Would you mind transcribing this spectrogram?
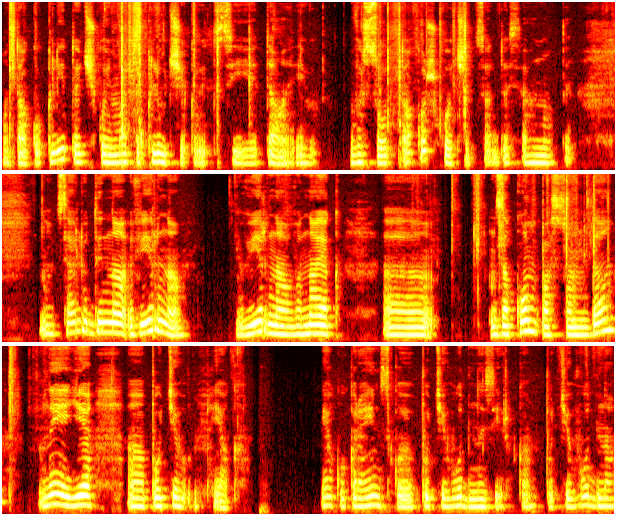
отак у кліточку і мати ключик від цієї. Да, і висот також хочеться досягнути. Ну, ця людина вірна, вірна, вона як е, за компасом, да? в неї є е, путів, як? як українською путіводна зірка. Путіводна.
